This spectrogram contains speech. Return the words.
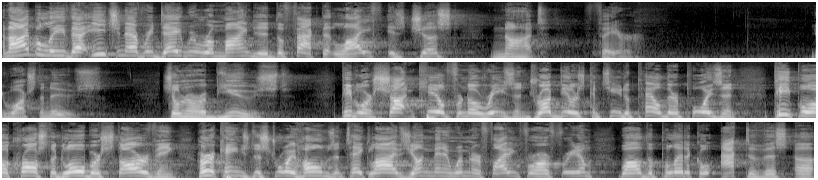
And I believe that each and every day we're reminded the fact that life is just not fair. You watch the news, children are abused, people are shot and killed for no reason, drug dealers continue to peddle their poison. People across the globe are starving. Hurricanes destroy homes and take lives. Young men and women are fighting for our freedom while the political activists uh,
